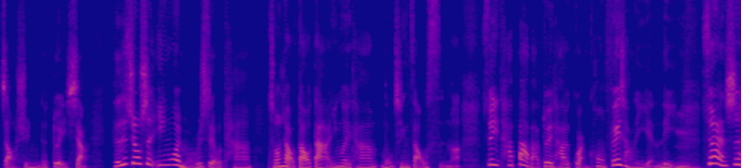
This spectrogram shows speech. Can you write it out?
找寻你的对象。可是就是因为 Mauricio 他从小到大，因为他母亲早死嘛，所以他爸爸对他的管控非常的严厉。嗯，虽然是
